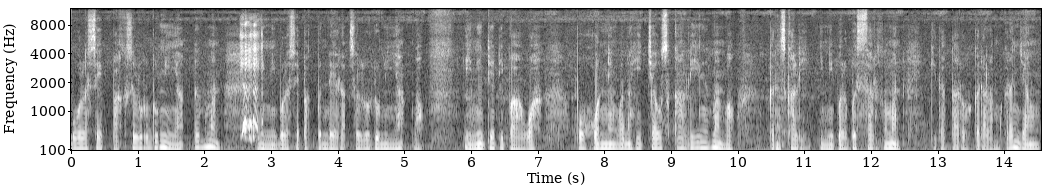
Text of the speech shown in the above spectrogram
bola sepak seluruh dunia teman ini bola sepak bendera seluruh dunia wow. Ini dia di bawah pohon yang warna hijau sekali teman wow. Keren sekali. Ini bola besar teman kita taruh ke dalam keranjang.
